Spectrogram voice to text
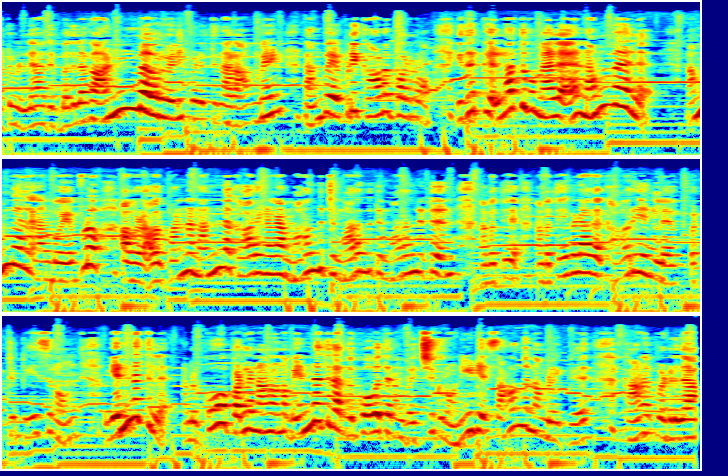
மட்டும் இல்லை அதுக்கு பதிலாக அன்பு அவர் வெளிப்படுத்தினார். அம்மேன் நம்ம எப்படி காணப்படுறோம்? இதற்கு எல்லாத்துக்கும் மேல நம்ம மேல. நம்ம இல்லை நம்ம எவ்வளோ அவர் அவர் பண்ண நல்ல காரியங்கள்லாம் மறந்துட்டு மறந்துட்டு மறந்துட்டு நம்ம தே நம்ம தேவையில்லாத காரியங்களை பற்றி பேசுகிறோம் எண்ணத்தில் நம்மளுக்கு கோவப்படலைனாலும் நம்ம எண்ணத்தில் அந்த கோவத்தை நம்ம வச்சுக்கிறோம். நீடிய சார்ந்து நம்மளுக்கு காணப்படுறதா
